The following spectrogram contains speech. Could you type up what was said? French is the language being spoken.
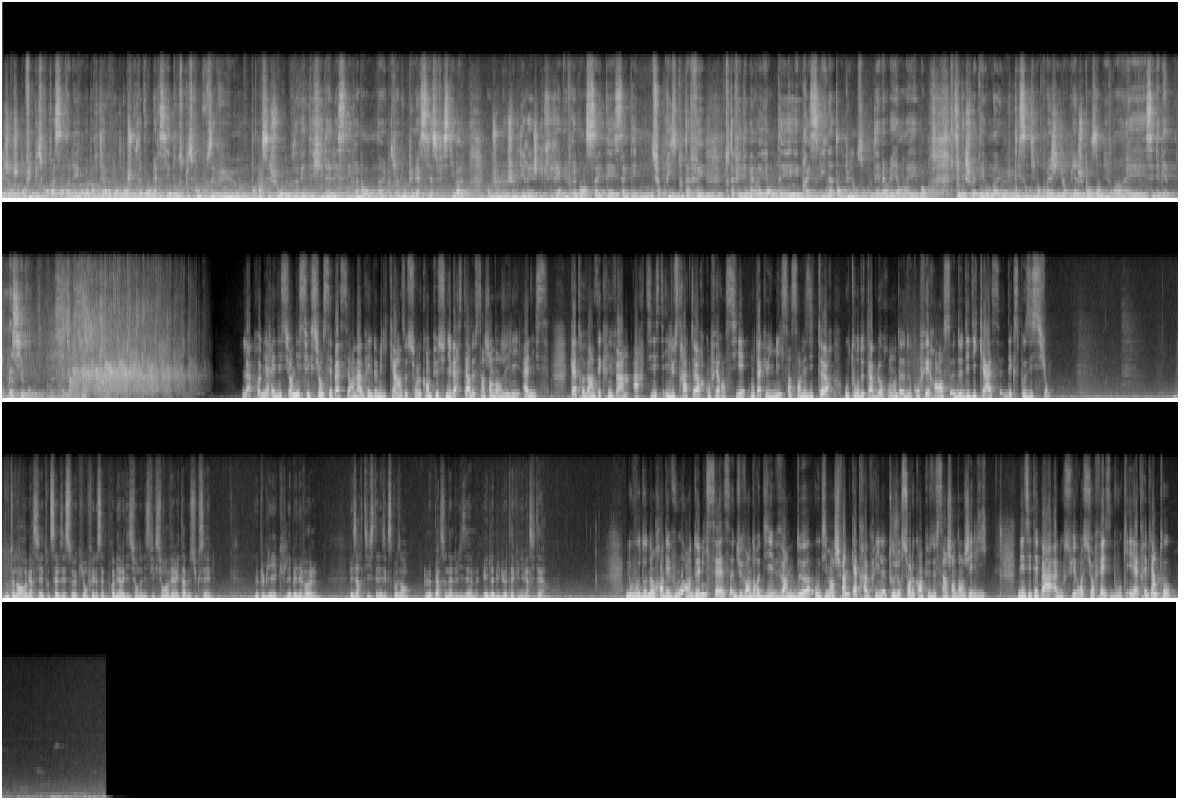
j'en profite puisqu'on va s'en aller, on va partir à la viande. Bon, je voudrais vous remercier tous puisqu'on vous a vu euh, pendant ces jours et vous avez été fidèles et vraiment, on a eu besoin de vous. Puis merci à ce festival. je, le, je le dirai, je l'écrirai, mais vraiment, ça a été, ça a été une surprise tout à fait, tout à fait émerveillante et, presque inattendue dans son côté émerveillant. Et bon, c'était chouette et on a eu des sentiments de magie. On vient, je pense, d'en vivre un et c'était bien. Merci à vous. La première édition Nice Fiction s'est passée en avril 2015 sur le campus universitaire de Saint-Jean d'Angély à Nice. 80 écrivains, artistes, illustrateurs, conférenciers ont accueilli 1500 visiteurs autour de tables rondes, de conférences, de dédicaces, d'expositions. Nous tenons à remercier toutes celles et ceux qui ont fait de cette première édition de Nice Fiction un véritable succès. Le public, les bénévoles, les artistes et les exposants, le personnel de l'ISEM et de la bibliothèque universitaire. Nous vous donnons rendez-vous en 2016, du vendredi 22 au dimanche 24 avril, toujours sur le campus de Saint-Jean d'Angély. N'hésitez pas à nous suivre sur Facebook et à très bientôt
